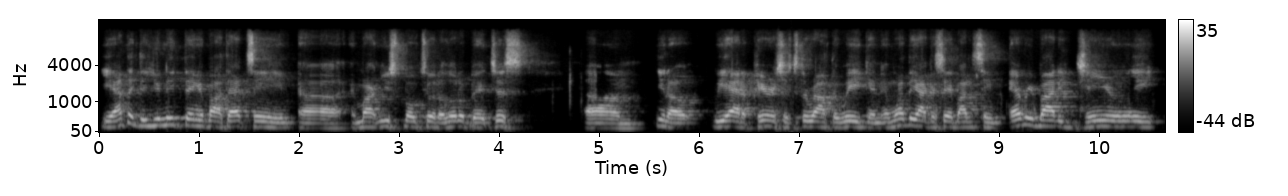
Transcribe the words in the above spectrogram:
Yeah, I think the unique thing about that team, uh, and Martin, you spoke to it a little bit. Just um, you know, we had appearances throughout the week, and, and one thing I can say about the team, everybody genuinely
